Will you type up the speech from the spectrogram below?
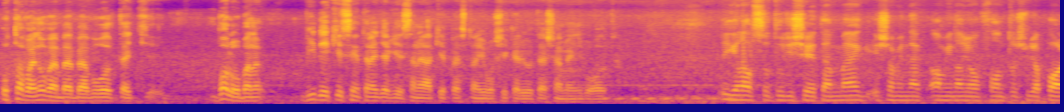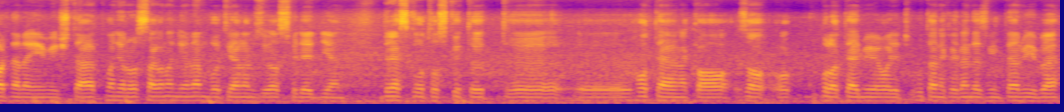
Ott tavaly novemberben volt egy valóban vidéki szinten egy egészen elképesztően jól sikerült esemény volt. Igen, abszolút úgy is éltem meg, és aminek, ami nagyon fontos, hogy a partnereim is. Tehát Magyarországon nagyon nem volt jellemző az, hogy egy ilyen dresszkódhoz kötött ö, ö, hotelnek a, az a, a kupola termébe, vagy egy hotelnek egy rendezvény termébe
